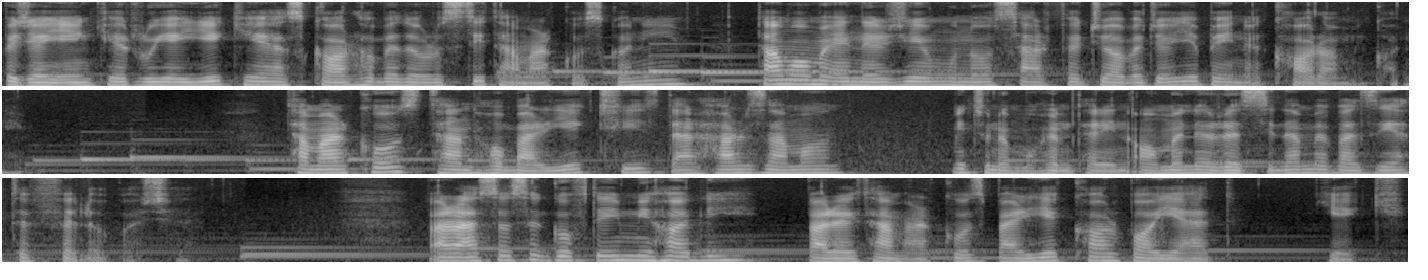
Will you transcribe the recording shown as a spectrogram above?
به جای اینکه روی یکی از کارها به درستی تمرکز کنیم تمام انرژیمون رو صرف جابجایی بین کارا می‌کنیم. تمرکز تنها بر یک چیز در هر زمان می‌تونه مهمترین عامل رسیدن به وضعیت فلو باشه. بر اساس گفته میهالی برای تمرکز بر یک کار باید یک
